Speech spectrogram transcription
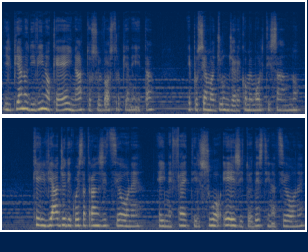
il piano divino che è in atto sul vostro pianeta, e possiamo aggiungere, come molti sanno, che il viaggio di questa transizione è in effetti il suo esito e destinazione,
